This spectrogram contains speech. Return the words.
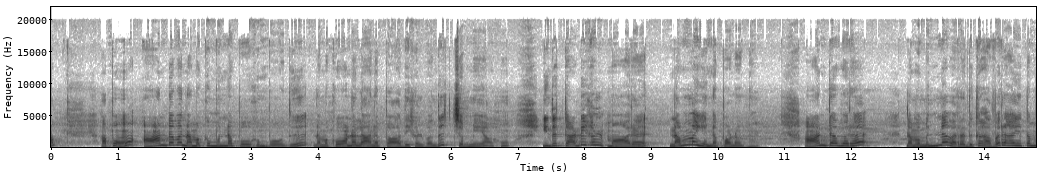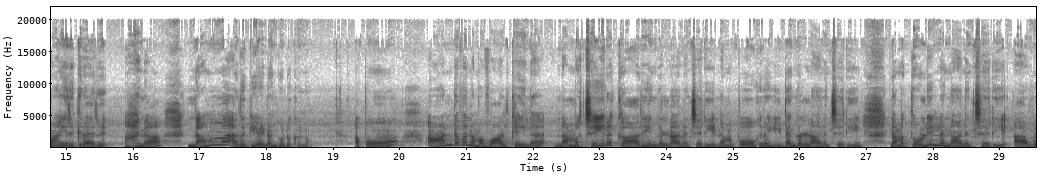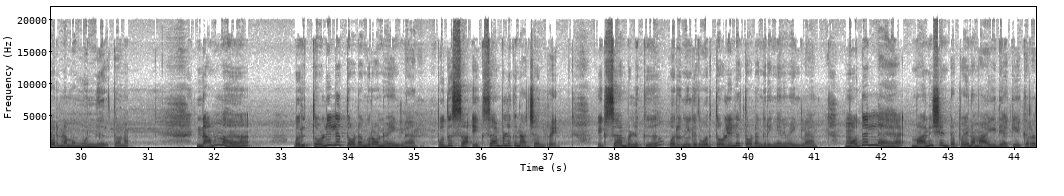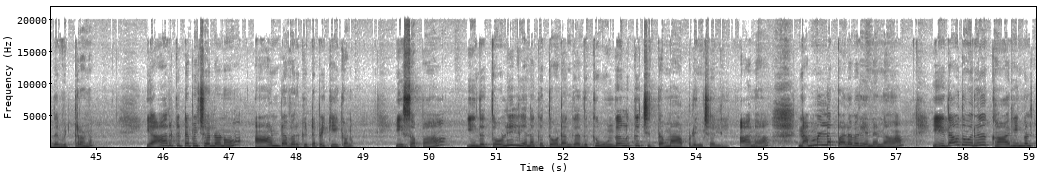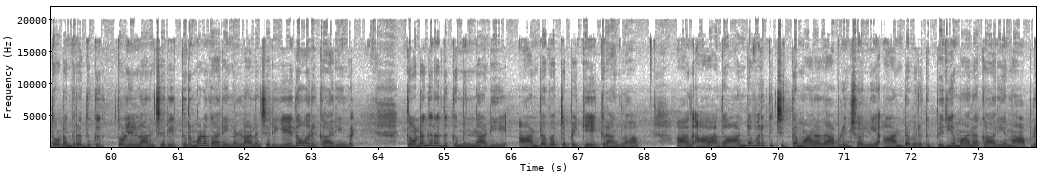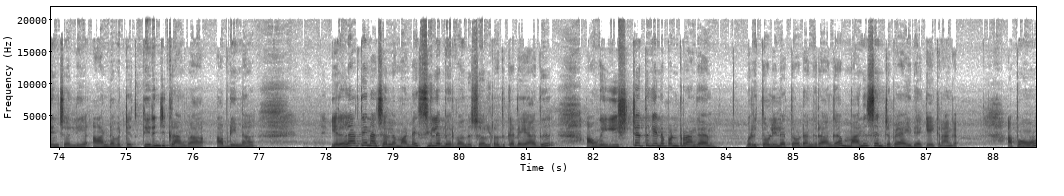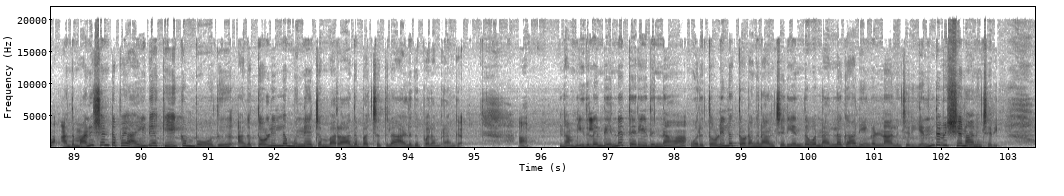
அப்போ ஆண்டவன் நமக்கு முன்னே போகும்போது நம்ம கோணலான பாதைகள் வந்து செம்மையாகும். இந்த தடைகள் மாற நம்ம என்ன பண்ணணும்? ஆண்டவரை நம்ம முன்ன வர்றதுக்கு அவர் ஆயத்தமாக இருக்கிறாரு ஆனால் நம்ம அதுக்கு இடம் கொடுக்கணும். அப்போ ஆண்டவர் நம்ம வாழ்க்கையில் நம்ம செய்கிற காரியங்கள்னாலும் சரி நம்ம போகிற இடங்கள்னாலும் சரி நம்ம தொழிலனாலும் சரி அவர் நம்ம முன்னிறுத்தணும் நம்ம ஒரு தொழிலை தொடங்குறோன்னு வைங்களேன் புதுசாக எக்ஸாம்பிளுக்கு நான் சொல்கிறேன் எக்ஸாம்பிளுக்கு ஒரு நீங்கள் ஒரு தொழிலை தொடங்குறீங்கன்னு வைங்களேன் முதல்ல மனுஷன்கிட்ட போய் நம்ம ஐடியா கேட்குறத விட்டுறணும். யாருக்கிட்ட போய் சொல்லணும்? ஆண்டவர்கிட்ட போய் கேட்கணும். ஏசப்பா இந்த தொழில் எனக்கு தொடங்கிறதுக்கு உங்களுக்கு சித்தமா அப்படின்னு சொல்லி. ஆனால் நம்மளில் பலவர் என்னென்னா ஏதாவது ஒரு காரியங்கள் தொடங்குறதுக்கு தொழில்னாலும் சரி திருமண காரியங்கள்னாலும் சரி ஏதோ ஒரு காரியங்கள் தொடங்குறதுக்கு முன்னாடி ஆண்டவர்கிட்ட போய் கேட்குறாங்களா? அது அது ஆண்டவருக்கு சித்தமானதா அப்படின்னு சொல்லி ஆண்டவருக்கு பிரியமான காரியமா அப்படின்னு சொல்லி ஆண்டவர்கிட்ட தெரிஞ்சுக்கிறாங்களா அப்படின்னா எல்லாத்தையும் நான் சொல்ல மாட்டேன். சில பேர் வந்து சொல்கிறது கிடையாது. அவங்க இஷ்டத்துக்கு என்ன பண்ணுறாங்க ஒரு தொழிலை தொடங்குறாங்க. மனுஷன்ட்ட போய் ஐடியா கேட்குறாங்க அப்போது அந்த மனுஷன்ட்ட போய் ஐடியா கேட்கும்போது அங்கே தொழிலில் முன்னேற்றம் வராத பட்சத்தில் அழுது புலம்புறாங்க. நம் இதுலேருந்து என்ன தெரியுதுன்னா ஒரு தொழிலை தொடங்கினாலும் சரி எந்த ஒரு நல்ல காரியங்கள்னாலும் சரி எந்த விஷயம்னாலும் சரி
